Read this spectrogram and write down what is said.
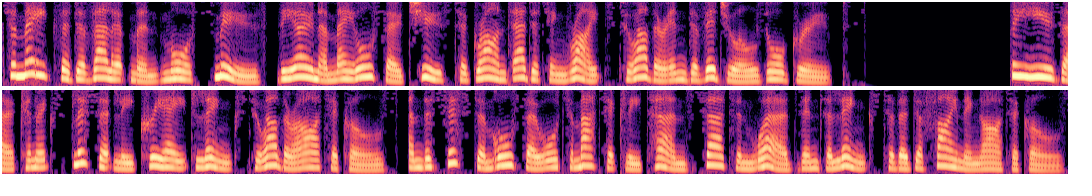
To make the development more smooth, the owner may also choose to grant editing rights to other individuals or groups. The user can explicitly create links to other articles, and the system also automatically turns certain words into links to the defining articles.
